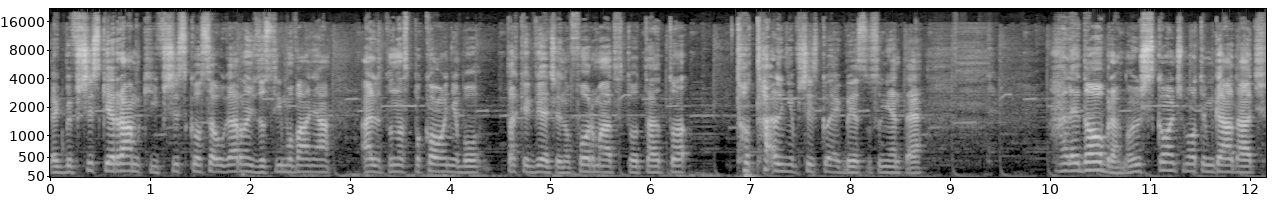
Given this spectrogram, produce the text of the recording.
jakby wszystkie ramki, wszystko sobie ogarnąć do streamowania, ale to na spokojnie, bo tak jak wiecie, no format to, to, to totalnie wszystko jakby jest usunięte. Ale dobra, no już skończmy o tym gadać.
